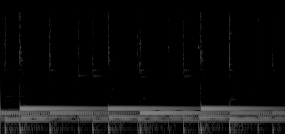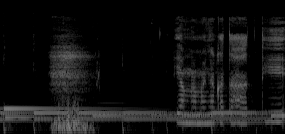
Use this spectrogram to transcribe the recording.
Yang namanya kata hati,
